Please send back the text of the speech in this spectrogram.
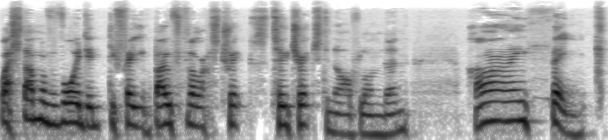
West Ham have avoided defeating both of the last trips, two trips to North London. I think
